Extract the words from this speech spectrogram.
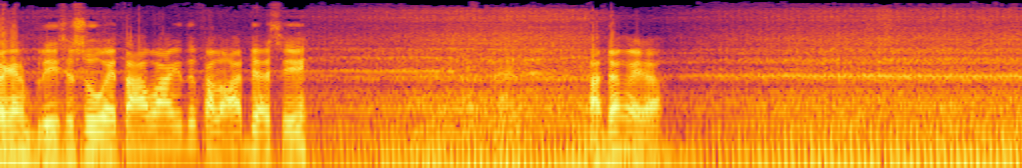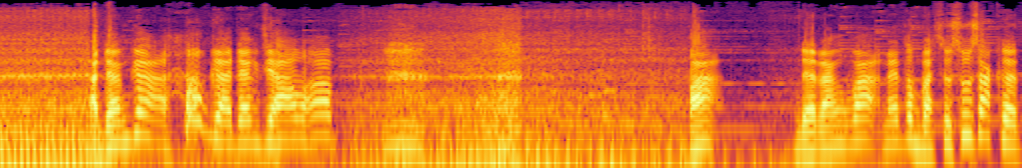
pengen beli susu etawa itu kalau ada sih. Ada nggak ya? Ada nggak? Nggak ada yang jawab. Pak, darang Pak, nah itu mbak susu sakit.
